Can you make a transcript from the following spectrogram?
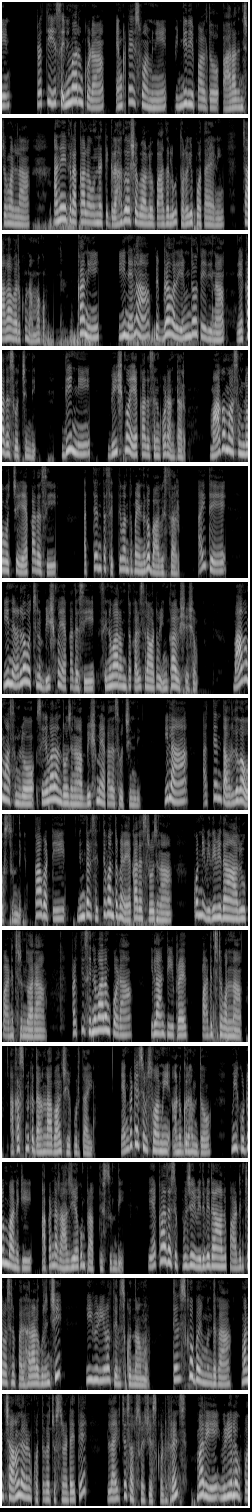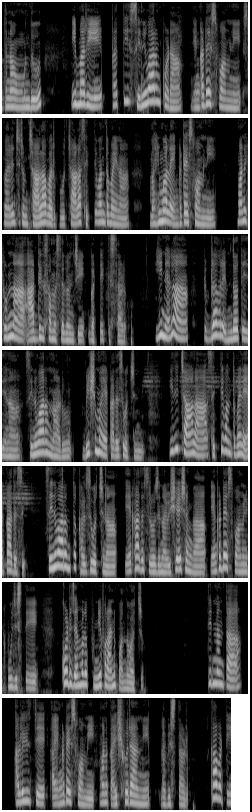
ప్రతి శనివారం కూడా వెంకటేశ్వర స్వామిని పిండి దీపాలతో ఆరాధించడం వల్ల అనేక రకాల ఉన్నటి గ్రహదోషాలు బాధలు తొలగిపోతాయని చాలా వరకు నమ్మకం. కానీ ఈ నెల ఫిబ్రవరి ఎనిమిదవ తేదీన ఏకాదశి వచ్చింది. దీన్ని భీష్మ ఏకాదశి అని కూడా అంటారు. మాఘమాసంలో వచ్చే ఏకాదశి అత్యంత శక్తివంతమైనదిగా భావిస్తారు. అయితే ఈ నెలలో వచ్చిన భీష్మ ఏకాదశి శనివారంతో కలిసి రావటం ఇంకా విశేషం. మాఘమాసంలో శనివారం రోజున భీష్మ ఏకాదశి వచ్చింది. ఇలా అత్యంత అరుదుగా వస్తుంది. కాబట్టి ఇంతటి శక్తివంతమైన ఏకాదశి రోజున కొన్ని విధి విధానాలు పాటించడం ద్వారా ప్రతి శనివారం కూడా ఇలాంటి ప్రయ పాటించడం వలన ఆకస్మిక ధనలాభాలు చేకూరుతాయి. వెంకటేశ్వర స్వామి అనుగ్రహంతో మీ కుటుంబానికి అఖండ రాజయోగం ప్రాప్తిస్తుంది. ఏకాదశి పూజ విధి విధానాలు పాటించవలసిన పరిహారాల గురించి ఈ వీడియోలో తెలుసుకుందాము. తెలుసుకోబోయే ముందుగా మన ఛానల్ ఎవరైనా కొత్తగా చూస్తున్నట్టయితే లైక్ చేసి సబ్స్క్రైబ్ చేసుకోండి ఫ్రెండ్స్. మరి వీడియోలోకి పోతున్నాం ముందు. ఈ మరి ప్రతి శనివారం కూడా వెంకటేశ్వర స్వామిని స్మరించడం చాలా వరకు చాలా శక్తివంతమైన మహిమల వెంకటేశ్వర స్వామిని మనకి ఉన్న ఆర్థిక సమస్యల నుంచి గట్టెక్కిస్తాడు. ఈ నెల ఫిబ్రవరి ఎనిమిదో తేదీన శనివారం నాడు భీష్మ ఏకాదశి వచ్చింది. ఇది చాలా శక్తివంతమైన ఏకాదశి. శనివారంతో కలిసి వచ్చిన ఏకాదశి రోజున విశేషంగా వెంకటేశ్వర స్వామిని పూజిస్తే కోటి జన్మల పుణ్యఫలాన్ని పొందవచ్చు. తిన్నంత కలిగించే ఆ వెంకటేశ్వర స్వామి మనకు ఐశ్వర్యాన్ని లభిస్తాడు. కాబట్టి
